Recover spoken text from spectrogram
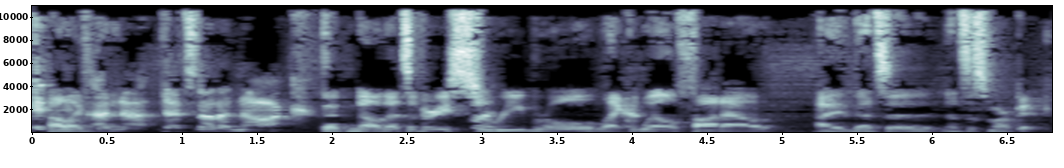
It, I like that. I'm not. That's not a knock. That no, that's a very cerebral, like well thought out. I that's a that's a smart pick.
